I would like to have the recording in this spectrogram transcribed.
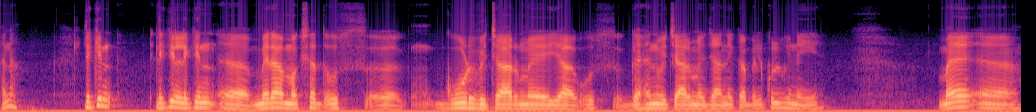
है ना? लेकिन लेकिन लेकिन मेरा मकसद उस गूढ़ विचार में या उस गहन विचार में जाने का बिल्कुल भी नहीं है। मैं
